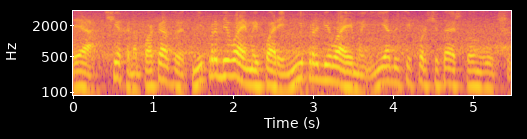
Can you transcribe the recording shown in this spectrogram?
Да, Чеха нам показывает. Непробиваемый парень, непробиваемый. Я до сих пор считаю, что он лучший.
